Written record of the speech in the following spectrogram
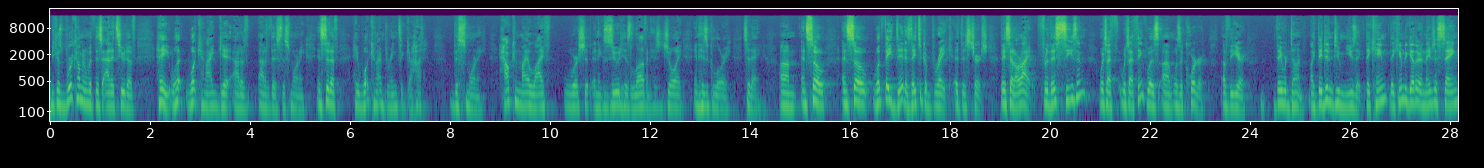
because we're coming with this attitude of, hey, what, what can I get out of, out of this this morning? Instead of, hey, what can I bring to God this morning? How can my life worship and exude his love and his joy and his glory today. Um, and so, and so what they did is they took a break at this church. They said, all right, for this season, which I, which I think was, um, was a quarter of the year, they were done. Like they didn't do music. They came, they came together and they just sang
